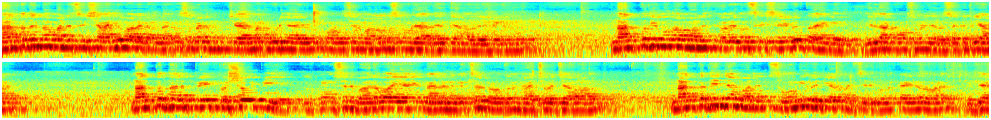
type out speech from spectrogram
നാൽപ്പത്തിരണ്ടാം വാർഡിൽ ശ്രീ ഷാജി വാലക്കൽ നഗരസഭയുടെ മുൻ ചെയർമാൻ കൂടിയായിരുന്നു കോൺഗ്രസിന് മണ്ഡലം പ്രസിഡന്റ് കൂടി അദ്ദേഹത്തെയാണ് അവതരിപ്പിക്കുന്നത്. നാൽപ്പത്തി മൂന്നാം വാർഡിൽ അവതരിക്കുന്ന ശ്രീ ഷേബിർ തായങ്കേരി ജില്ലാ കോൺഗ്രസ് ജനറൽ സെക്രട്ടറിയാണ്. നാൽപ്പത്തിനാല് പി പ്രഷോയ് പി കോൺഗ്രസിന്റെ ഭാരവാഹിയായി നല്ല മികച്ച പ്രവർത്തനം കാഴ്ചവെച്ച ആളാണ്. നാൽപ്പത്തിയഞ്ചാം വാർഡിൽ സോമി റെജിയാണ് മത്സരിക്കുന്നത്. കഴിഞ്ഞ തവണ വിദ്യാ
